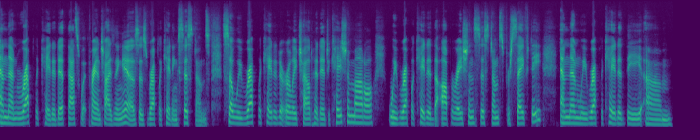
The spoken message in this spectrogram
and then replicated it. That's what franchising is, is replicating systems. So we replicated the early childhood education model. We replicated the operation systems for safety. And then we replicated the um,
